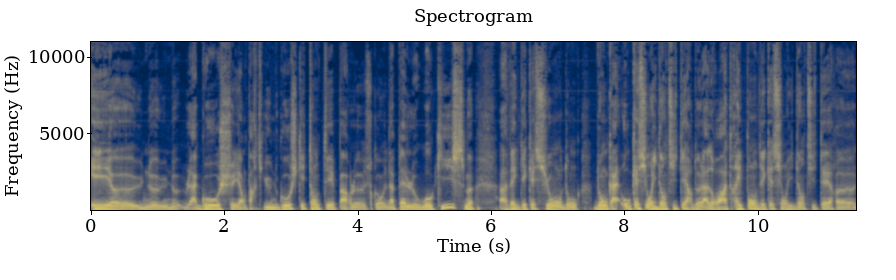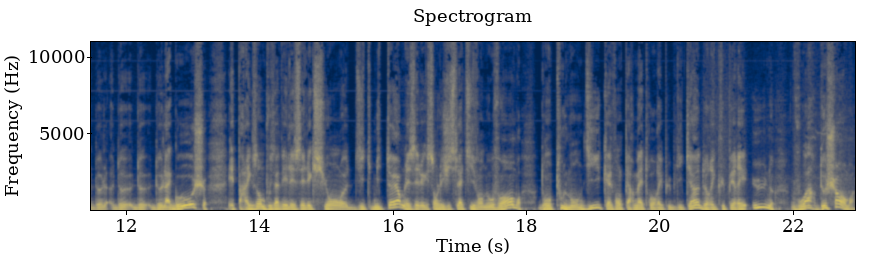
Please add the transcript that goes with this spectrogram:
et euh, une, une, la gauche, et en particulier une gauche qui est tentée par le, ce qu'on appelle le wokisme, avec des questions, donc, donc aux questions identitaires de la droite répondent des questions identitaires de, de, de, de la gauche. Et par exemple, vous avez les élections dites midterm, les élections législatives en novembre, dont tout le monde dit qu'elles vont permettre aux républicains de récupérer une, voire deux chambres.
